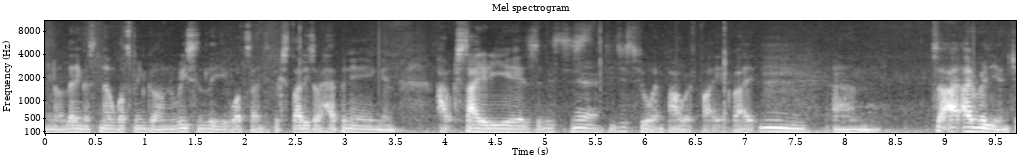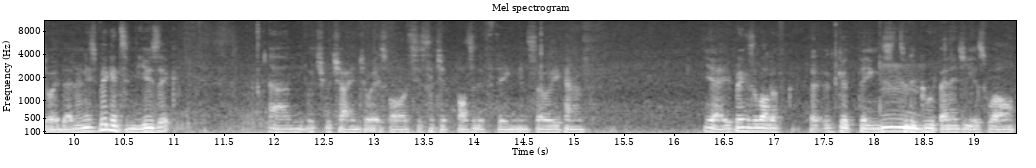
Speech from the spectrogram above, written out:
you know letting us know what's been going on recently, what scientific studies are happening, and how excited he is, and it's just Yeah. you just feel empowered by it, right? Mm. Um, so I, I really enjoyed that, and he's big into music, um, which which I enjoy as well. It's just such a positive thing, and so he kind of, yeah, he brings a lot of uh, good things to the Mm. group energy as well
